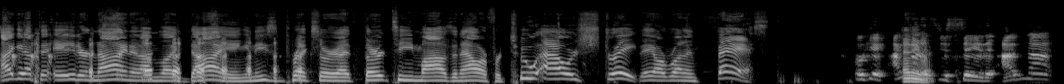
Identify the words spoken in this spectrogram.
I get up to eight or nine and I'm like dying, and these pricks are at 13 miles an hour for two hours straight. They are running fast. Okay, I gotta just say that I'm not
